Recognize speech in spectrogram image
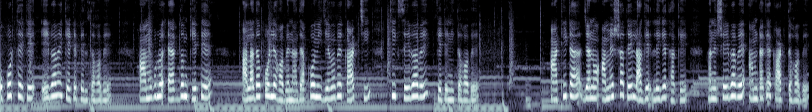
ওপর থেকে এইভাবে কেটে ফেলতে হবে। আমগুলো একদম কেটে আলাদা করলে হবে না। দেখো আমি যেভাবে কাটছি, ঠিক সেইভাবেই কেটে নিতে হবে। আঠিটা যেন আমের সাথে লাগে, লেগে থাকে। মানে সেইভাবে আমটাকে কাটতে হবে।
